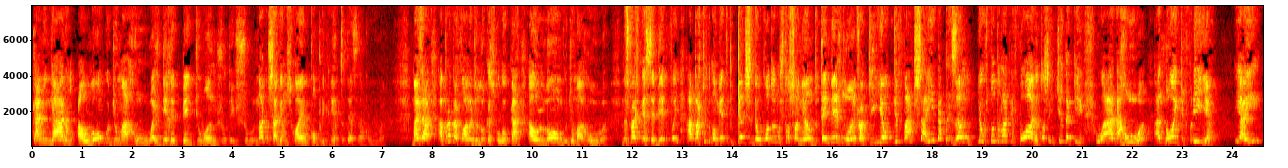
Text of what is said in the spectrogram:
caminharam ao longo de uma rua e de repente o anjo deixou. Nós não sabemos qual era o comprimento dessa rua. Mas a, a própria forma de Lucas colocar ao longo de uma rua nos faz perceber que foi a partir do momento que Pedro se deu conta: eu não estou sonhando, tem mesmo um anjo aqui e eu de fato saí da prisão. Eu estou do lado de fora, eu estou sentindo aqui o ar da rua, a noite fria. E aí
